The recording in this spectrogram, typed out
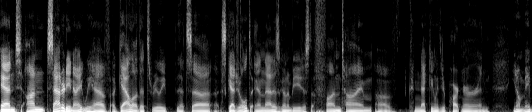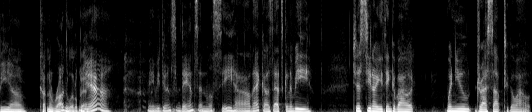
And on Saturday night we have a gala that's really that's uh, scheduled, and that is going to be just a fun time of connecting with your partner, and you know maybe uh, cutting the rug a little bit. Yeah, maybe doing some dancing. We'll see how that goes. That's going to be just you know you think about when you dress up to go out,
